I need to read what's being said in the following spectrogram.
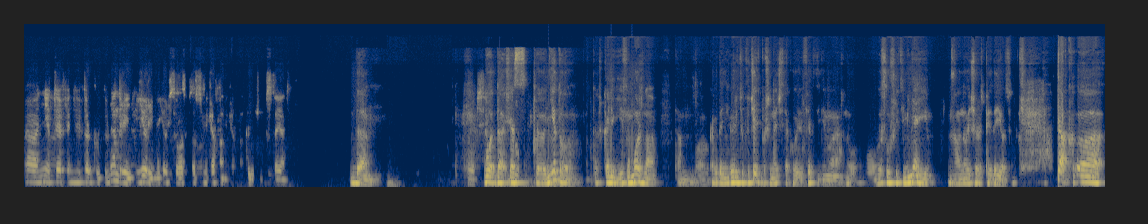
А, нет, эхо не только у тебя, Андрей. Юрий, мне кажется, у вас просто микрофон включен постоянно. Да. Вот, вот да, сейчас нету. Так что, коллеги, если можно, там, когда не говорите включать, потому что иначе такой эффект, видимо, ну, вы слушаете меня и оно еще раз передается. Так, э,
